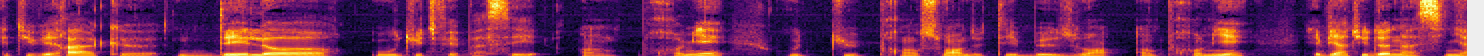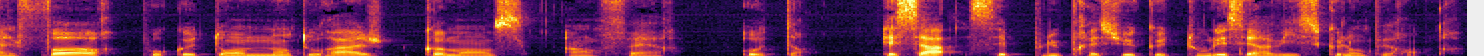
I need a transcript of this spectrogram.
Et tu verras que dès lors où tu te fais passer en premier, où tu prends soin de tes besoins en premier, eh bien tu donnes un signal fort pour que ton entourage commence à en faire autant. Et ça, c'est plus précieux que tous les services que l'on peut rendre.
